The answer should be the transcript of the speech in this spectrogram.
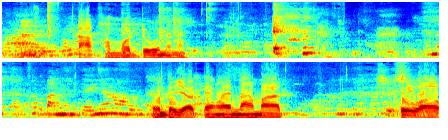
mà em nó ta à không một đuôi nữa nè còn bây giờ tên lên nó mà tụ ở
